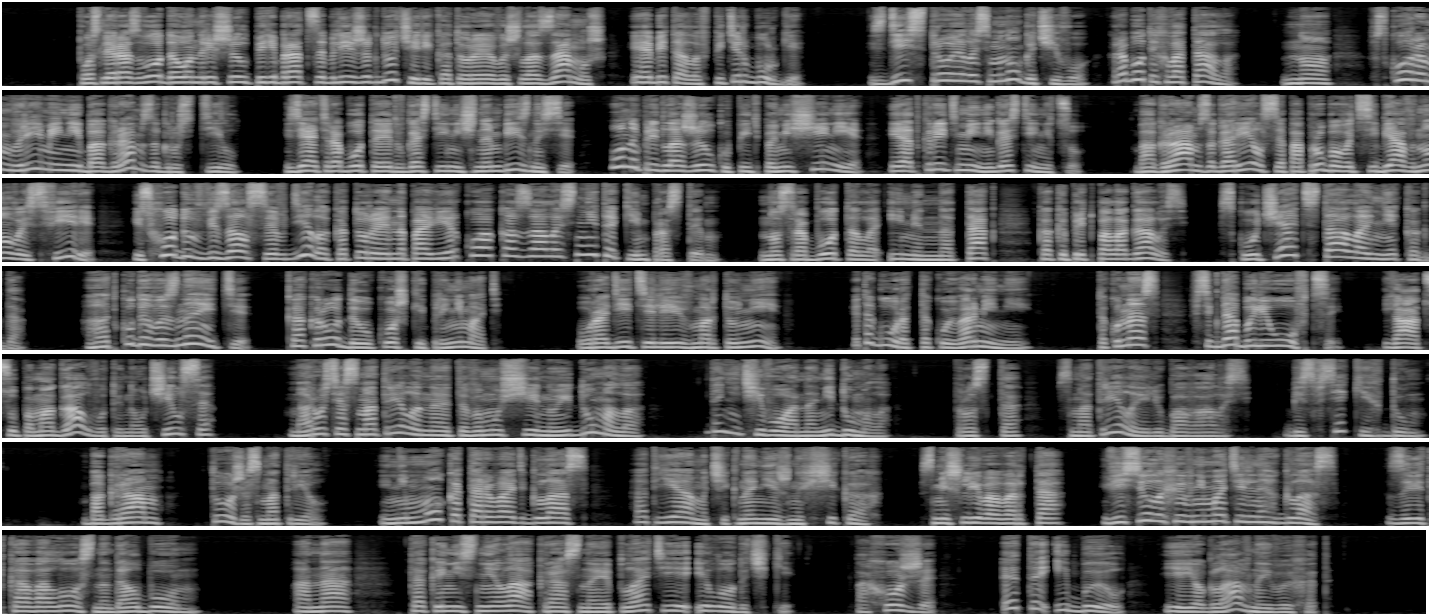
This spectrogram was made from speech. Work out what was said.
После развода он решил перебраться ближе к дочери, которая вышла замуж и обитала в Петербурге. Здесь строилось много чего, работы хватало. Но в скором времени Баграм загрустил. Зять работает в гостиничном бизнесе, он и предложил купить помещение и открыть мини-гостиницу. Баграм загорелся попробовать себя в новой сфере и сходу ввязался в дело, которое на поверку оказалось не таким простым. Но сработало именно так, как и предполагалось. Скучать стало некогда. А откуда вы знаете, как роды у кошки принимать? У родителей в Мартуни, это город такой в Армении, так у нас всегда были овцы. Я отцу помогал, вот и научился. Маруся смотрела на этого мужчину и думала — да ничего она не думала. Просто смотрела и любовалась, без всяких дум. Баграм тоже смотрел и не мог оторвать глаз от ямочек на нежных щеках, смешливого рта, веселых и внимательных глаз, завитка волос над лбом. Она так и не сняла красное платье и лодочки. Похоже, это и был ее главный выход.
